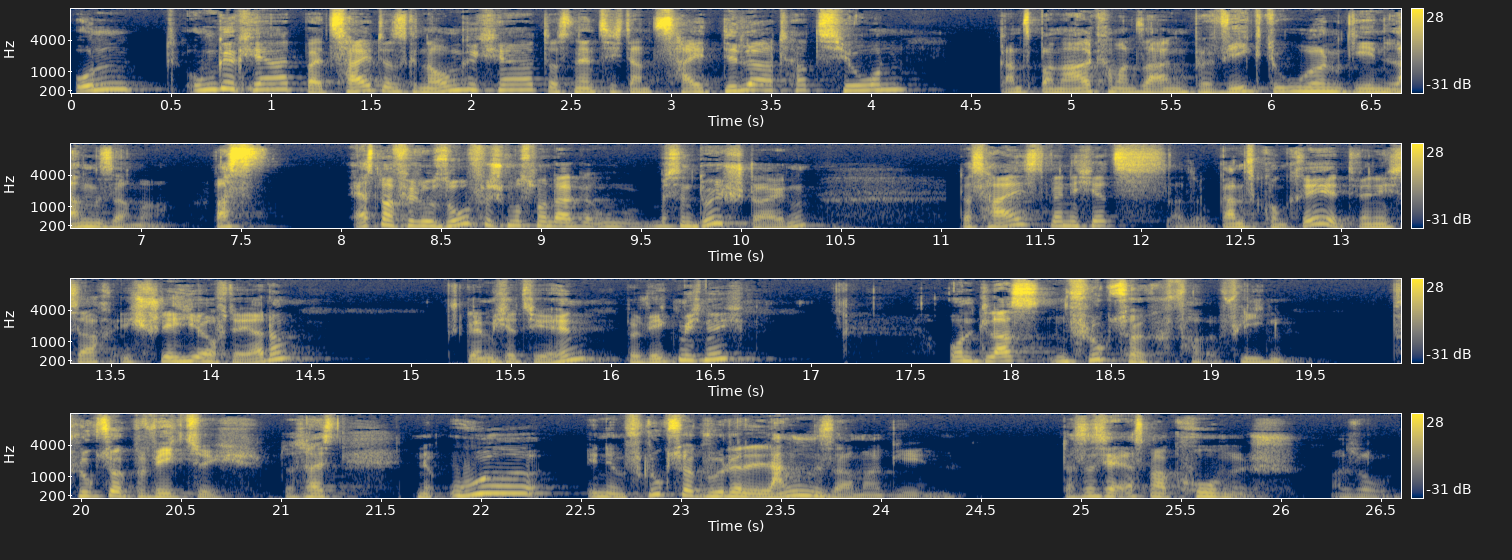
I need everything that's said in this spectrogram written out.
Und umgekehrt, bei Zeit ist es genau umgekehrt, das nennt sich dann Zeitdilatation. Ganz banal kann man sagen, bewegte Uhren gehen langsamer. Was erstmal philosophisch muss man da ein bisschen durchsteigen. Das heißt, wenn ich jetzt, also ganz konkret, wenn ich sage, ich stehe hier auf der Erde, stelle mich jetzt hier hin, bewege mich nicht und lass ein Flugzeug fliegen. Flugzeug bewegt sich. Das heißt, eine Uhr in einem Flugzeug würde langsamer gehen. Das ist ja erstmal komisch. Also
